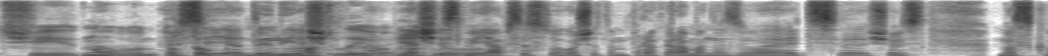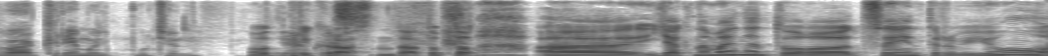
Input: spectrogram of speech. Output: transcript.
чи ну тобто, один, можливо, я, я ще сміявся з того, що там програма називається щось Москва, Кремль, Путін. От Якось. прекрасно, да. Тобто, як на мене, то це інтерв'ю,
